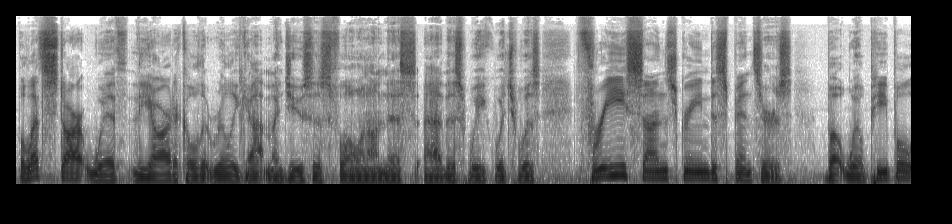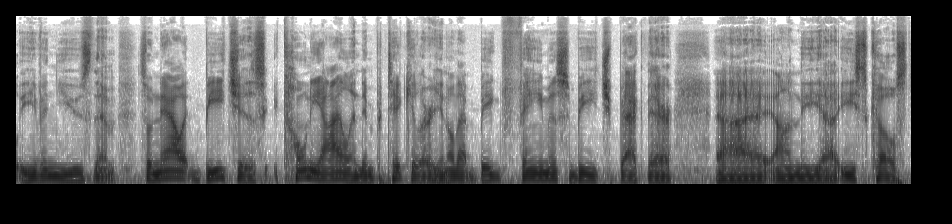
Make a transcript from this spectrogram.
But let's start with the article that really got my juices flowing on this uh, this week, which was free sunscreen dispensers. But will people even use them? So now at beaches, Coney Island in particular, you know, that big famous beach back there uh, on the uh, East Coast,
